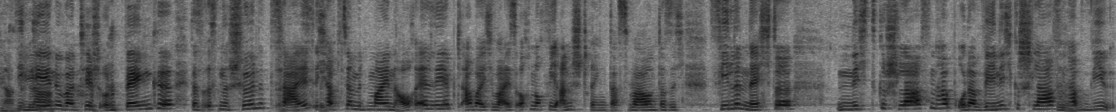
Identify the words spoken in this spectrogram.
Na die klar. gehen über Tisch und Bänke. Das ist eine schöne Zeit. Ich habe es ja mit meinen auch erlebt, aber ich weiß auch noch, wie anstrengend das war und dass ich viele Nächte nicht geschlafen habe oder wenig Mhm. geschlafen habe, wie,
